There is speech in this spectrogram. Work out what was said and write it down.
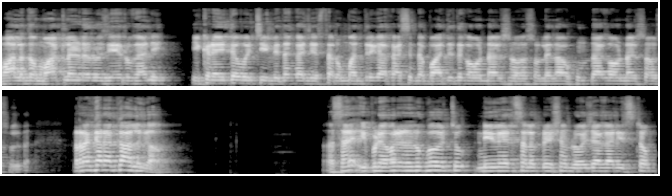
వాళ్ళతో మాట్లాడరు చేయరు కానీ ఇక్కడైతే వచ్చి ఈ విధంగా చేస్తారు. మంత్రిగా కాసింత బాధ్యతగా ఉండాల్సిన అవసరం లేదా హుందాగా ఉండాల్సిన అవసరం లేదా? రకరకాలుగా. సరే ఇప్పుడు ఎవరైనా అనుకోవచ్చు? న్యూ ఇయర్ సెలబ్రేషన్ రోజా గారి ఇష్టం.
